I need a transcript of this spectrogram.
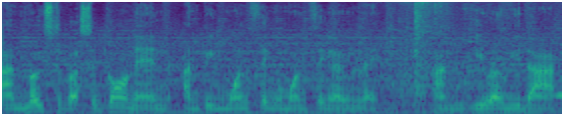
and most of us have gone in and been one thing and one thing only and you're only that.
